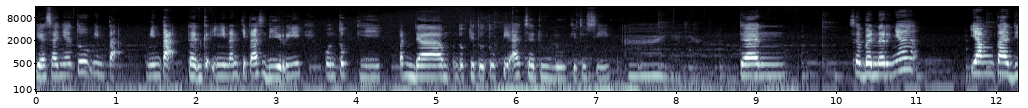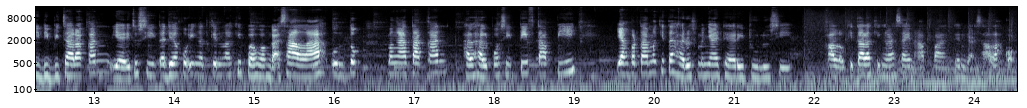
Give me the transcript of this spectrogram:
biasanya tuh minta minta dan keinginan kita sendiri untuk dipendam, untuk ditutupi aja dulu gitu sih. Ah, iya, iya. Dan sebenarnya yang tadi dibicarakan ya itu sih tadi aku ingatkan lagi bahwa nggak salah untuk mengatakan hal-hal positif tapi yang pertama kita harus menyadari dulu sih kalau kita lagi ngerasain apa dan nggak salah kok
